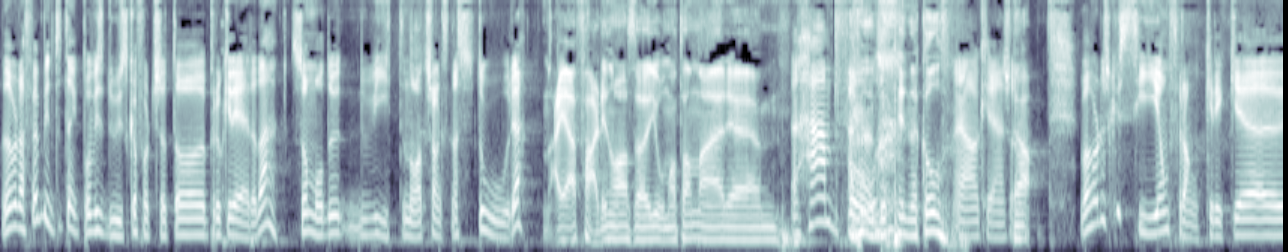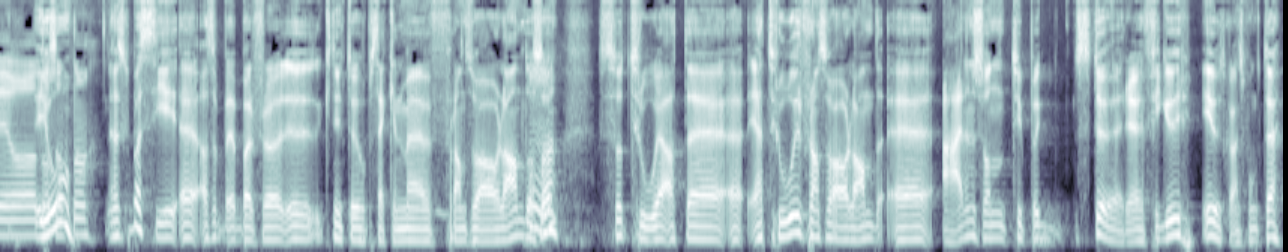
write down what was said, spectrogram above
Men det var derfor jeg begynte å tenke på Hvis du skal fortsette å prokreere deg, så må du vite nå at sjansen er store. Nei, jeg er ferdig nå, altså. Jonathan er eh, A handful. the pinnacle. Ja, ok, jeg skjønner. Ja. Hva var det du skulle si om Frankrike og noe sånt noe? jeg skulle bare si eh, altså, b- Bare for å eh, knytte opp sekken med Francois Hollande også, Mm. Så tror jeg at eh, Jeg tror Francois Hollande eh, er en sånn type Støre-figur i utgangspunktet.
